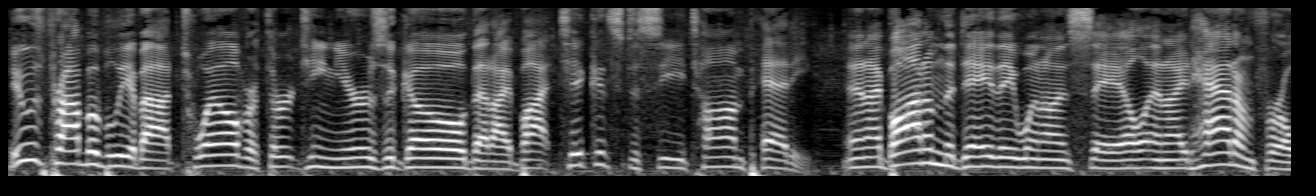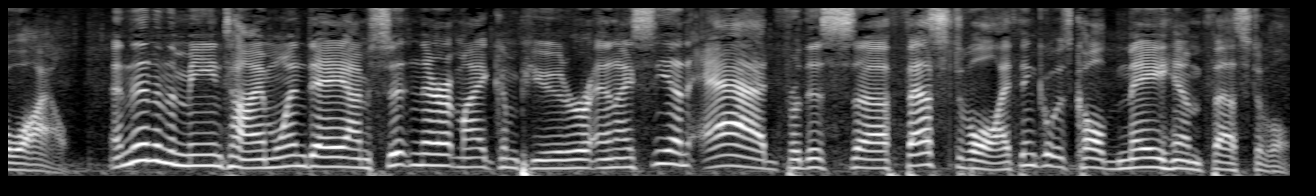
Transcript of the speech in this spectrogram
It was probably about 12 or 13 years ago that I bought tickets to see Tom Petty. And I bought them the day they went on sale, and I'd had them for a while. And then in the meantime, one day I'm sitting there at my computer and I see an ad for this uh, festival. I think it was called Mayhem Festival.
